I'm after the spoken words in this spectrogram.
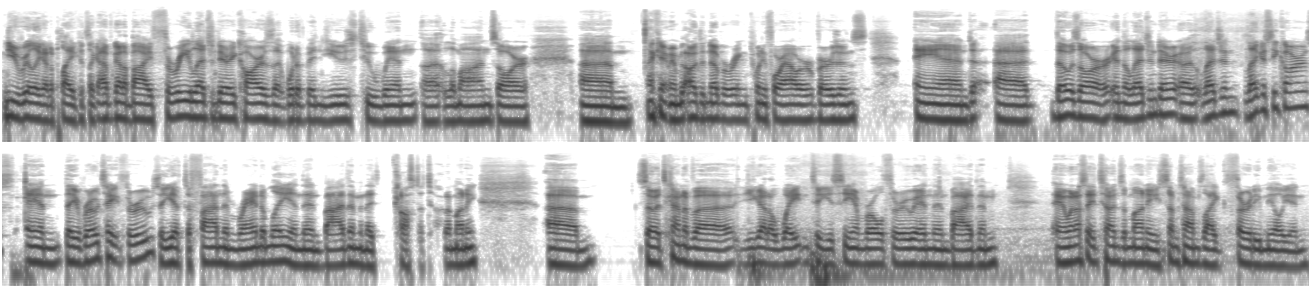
you really got to play because like I've got to buy three legendary cars that would have been used to win uh, Le Mans or um, I can't remember or the Nürburgring 24 hour versions and uh, those are in the legendary uh, legend legacy cars and they rotate through so you have to find them randomly and then buy them and they cost a ton of money. Um, so it's kind of a you got to wait until you see them roll through and then buy them. And when i say tons of money sometimes like 30 million.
